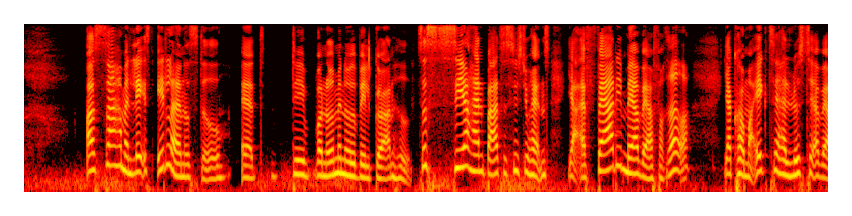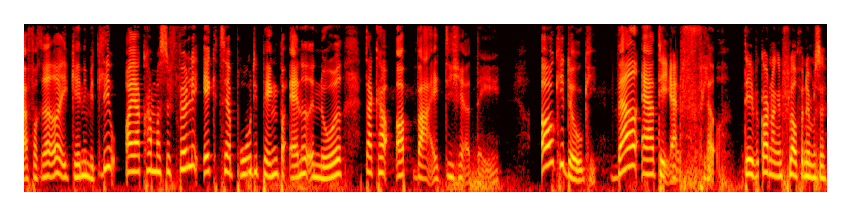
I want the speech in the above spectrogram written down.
Og så har man læst et eller andet sted, at det var noget med noget velgørenhed. Så siger han bare til sidst, Johannes, jeg er færdig med at være forræder. Jeg kommer ikke til at have lyst til at være forræder igen i mit liv, og jeg kommer selvfølgelig ikke til at bruge de penge på andet end noget, der kan opveje de her dage. Okidoki. Hvad er det? Det er en flad. Det er godt nok en flad fornemmelse.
